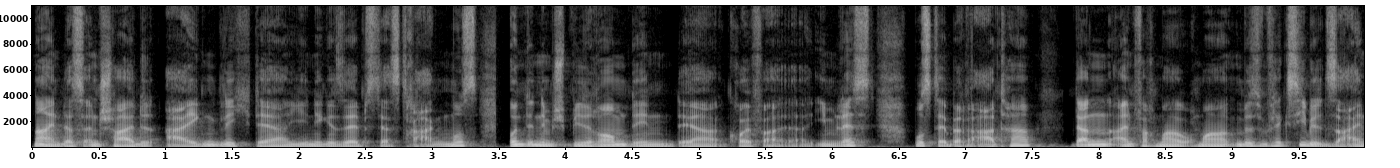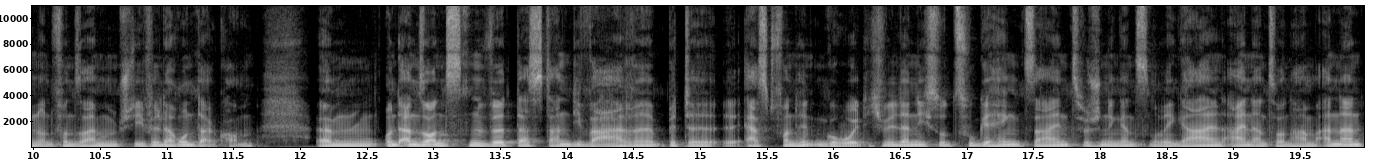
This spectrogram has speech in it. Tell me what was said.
Nein, das entscheidet eigentlich derjenige selbst, der es tragen muss. Und in dem Spielraum, den der Käufer äh, ihm lässt, muss der Berater dann einfach mal auch mal ein bisschen flexibel sein und von seinem Stiefel da runterkommen. Ähm, und ansonsten wird das dann die Ware bitte äh, erst von hinten geholt. Ich will da nicht so zugehängt sein zwischen den ganzen Regalen, ein Anzug dem anderen.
